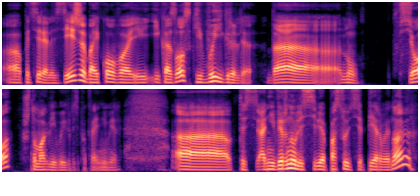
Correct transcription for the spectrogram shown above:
э, потеряли. Здесь же Байкова и, и Козловский выиграли, да, ну, все, что могли выиграть, по крайней мере. А, то есть они вернули себе, по сути, первый номер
